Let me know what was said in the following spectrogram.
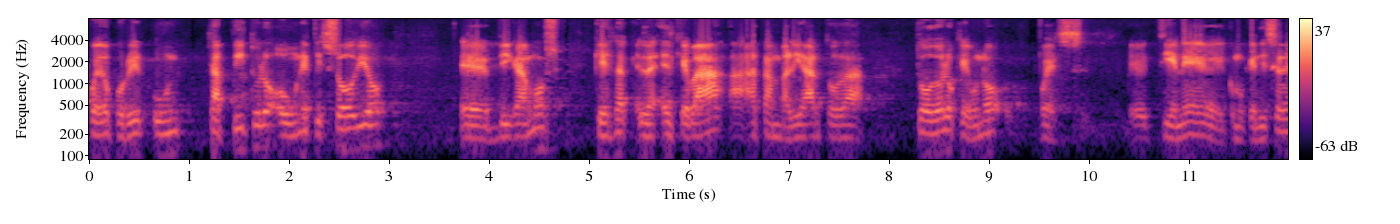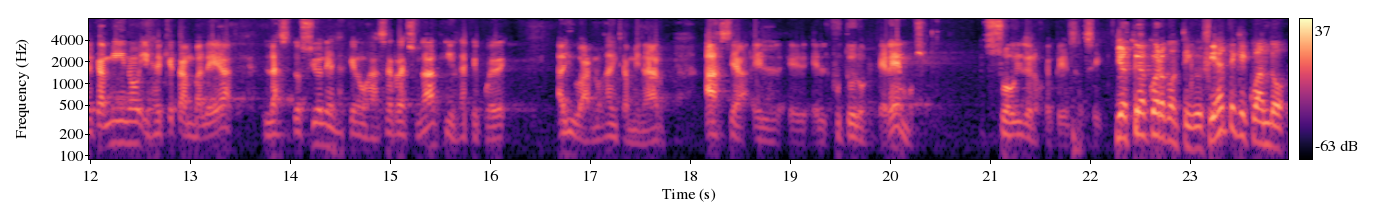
puede ocurrir un capítulo o un episodio, eh, digamos, que es el que va a, tambalear toda, todo lo que uno, pues, eh, tiene, como quien dice, en el camino y es el que tambalea las situaciones, es la que nos hace reaccionar y es la que puede ayudarnos a encaminar hacia el, el futuro que queremos soy de los que piensan así. Yo estoy de acuerdo contigo. Y fíjate que cuando,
